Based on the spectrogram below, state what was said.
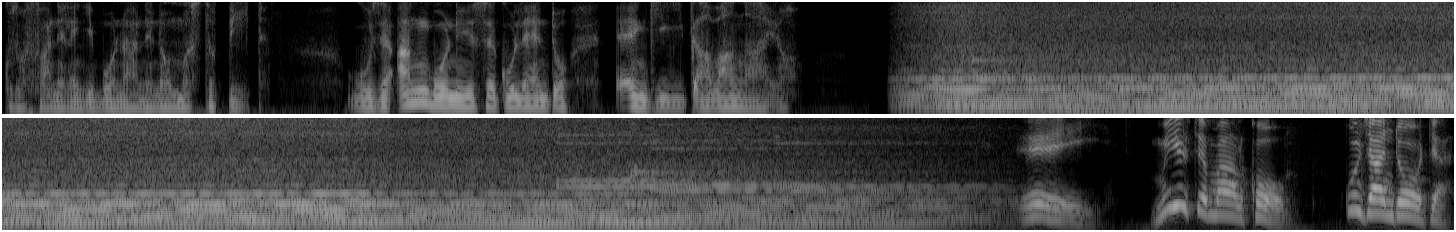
kuzofanele ngibonane no Mr Peter. Ukuze angibonise kulento engiyicabangayo Hey, Mr Malcolm, kunjani ndoda?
